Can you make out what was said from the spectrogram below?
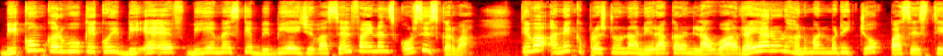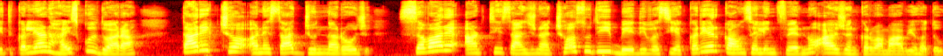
બીકોમ કરવું કે કોઈ બીએએફ બીએમએસ કે બીબીઆઈ જેવા સેલ્ફ ફાઇનાન્સ કોર્સિસ કરવા? તેવા અનેક પ્રશ્નોના નિરાકરણ લાવવા રયા રોડ હનુમાનમઢી ચોક પાસે સ્થિત કલ્યાણ હાઈસ્કૂલ દ્વારા તારીખ છ અને સાત જૂનના રોજ સવારે આઠથી સાંજના છ સુધી બે દિવસીય કરિયર કાઉન્સેલિંગ ફેરનું આયોજન કરવામાં આવ્યું હતું.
